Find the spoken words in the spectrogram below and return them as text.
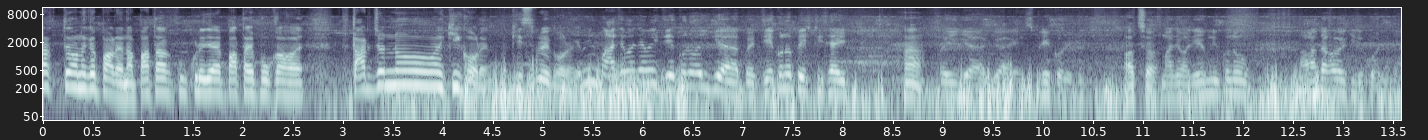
রাখতে অনেকে পারে না। পাতা কুকড়ে যায় পাতায় পোকা হয়। তার জন্য কি করেন? কি স্প্রে করেন? এমনি মাঝে মাঝে আমি যে কোনো ওই যে কোনো পেস্টিসাইড হ্যাঁ। ওই স্প্রে করে দিই। আচ্ছা। মাঝে মাঝে এমনি কোনো আলাদাভাবে কিছু করি না।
